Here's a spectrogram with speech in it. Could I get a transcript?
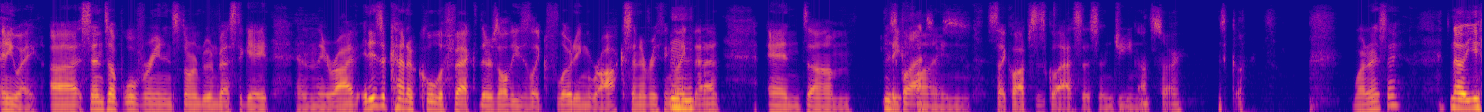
anyway, uh, sends up Wolverine and Storm to investigate, and then they arrive. It is a kind of cool effect. There's all these like floating rocks and everything like that, and um, His they glasses. find Cyclops' glasses and Jean. I'm sorry. His gla- What did I say? No, you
